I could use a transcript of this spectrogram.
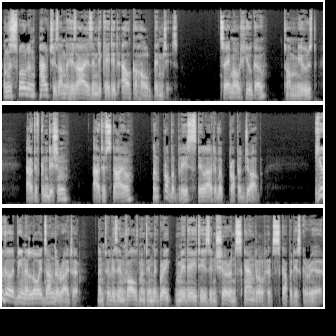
and the swollen pouches under his eyes indicated alcohol binges. Same old Hugo, Thom mused, out of condition, out of style, and probably still out of a proper job. Hugo had been a Lloyd's underwriter until his involvement in the great mid-80s insurance scandal had scuppered his career.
